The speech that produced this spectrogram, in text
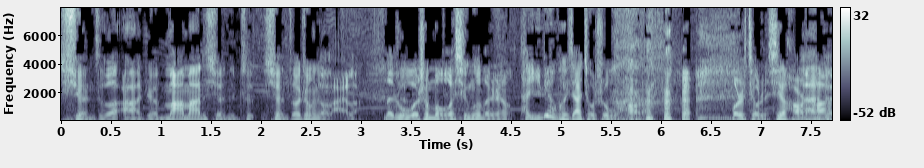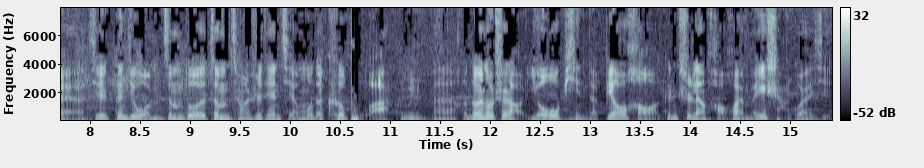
选择啊，这妈妈的选择选择症就来了。那如果是某个星座的人，他一定会加九十五号的，或者九十七号的哎，对，其实根据我们这么多这么长时间节目的科普啊，嗯呃，很多人都知道，油品的标号啊，跟质量好坏没啥关系。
